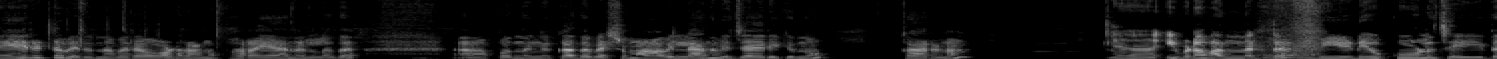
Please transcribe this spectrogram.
നേരിട്ട് വരുന്നവരോടാണ് പറയാനുള്ളത്. അപ്പം നിങ്ങൾക്കത് വിഷമാവില്ല എന്ന് വിചാരിക്കുന്നു. കാരണം ഇവിടെ വന്നിട്ട് വീഡിയോ കോൾ ചെയ്ത്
